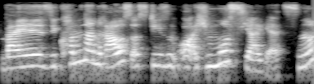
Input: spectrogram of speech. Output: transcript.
weil sie kommen dann raus aus diesem, oh, ich muss ja jetzt, ne?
